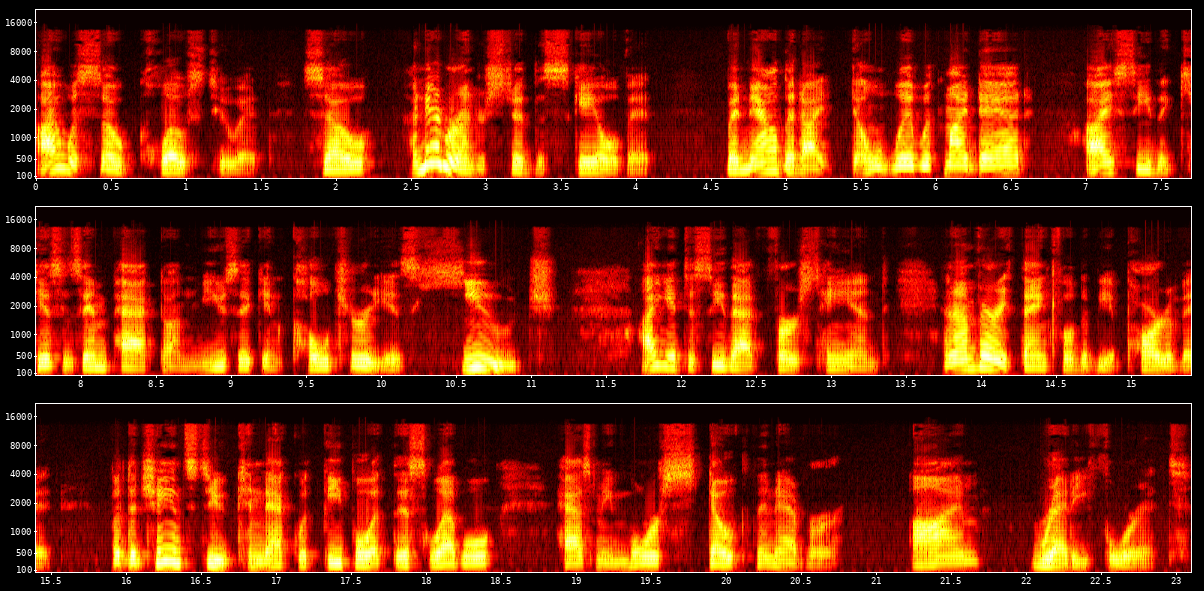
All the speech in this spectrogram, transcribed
I was so close to it, so I never understood the scale of it. But now that I don't live with my dad, I see that Kiss's impact on music and culture is huge. I get to see that firsthand, and I'm very thankful to be a part of it. But the chance to connect with people at this level has me more stoked than ever. I'm ready for it.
